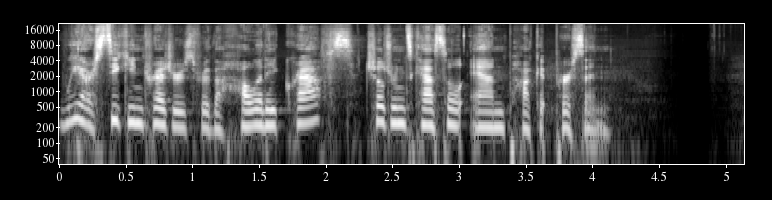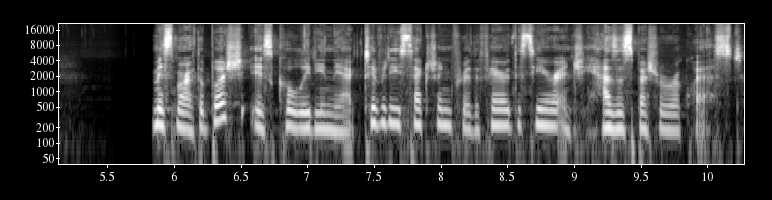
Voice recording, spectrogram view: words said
We are seeking treasures for the holiday crafts, children's castle, and pocket person. Miss Martha Bush is co leading the activities section for the fair this year, and she has a special request.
